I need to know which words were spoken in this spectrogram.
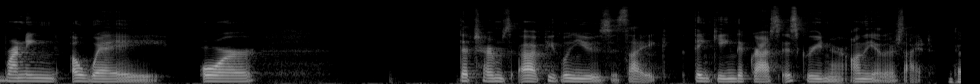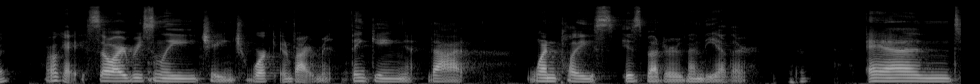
running away or the terms uh, people use is like thinking the grass is greener on the other side. Okay. Okay, so I recently changed work environment, thinking that one place is better than the other. Okay. And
